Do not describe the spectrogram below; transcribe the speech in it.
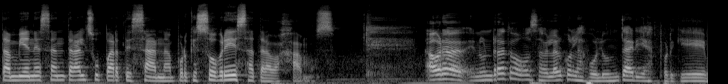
también es central, su parte sana, porque sobre esa trabajamos. Ahora, en un rato vamos a hablar con las voluntarias, porque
